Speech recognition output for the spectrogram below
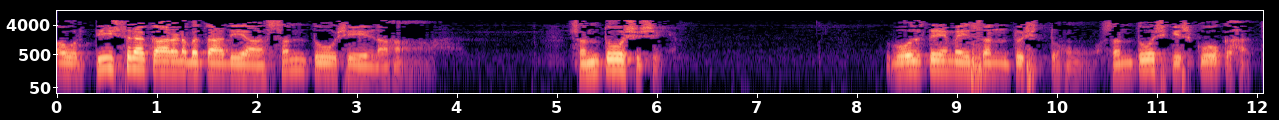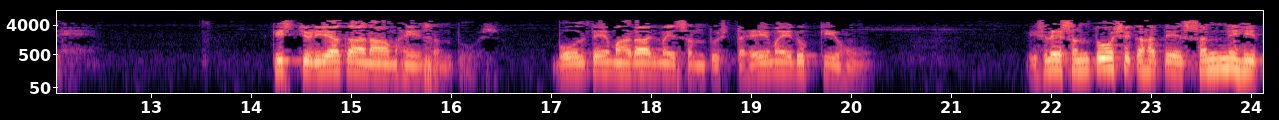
और तीसरा कारण बता दिया, संतोषेण। संतोष से बोलते मैं संतुष्ट हूँ। संतोष किसको कहते हैं? किस चिड़िया का नाम है संतोष? बोलते, महाराज, मैं संतुष्ट है, मैं दुखी हूँ। इसलिए संतोष कहते, सन्निहित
